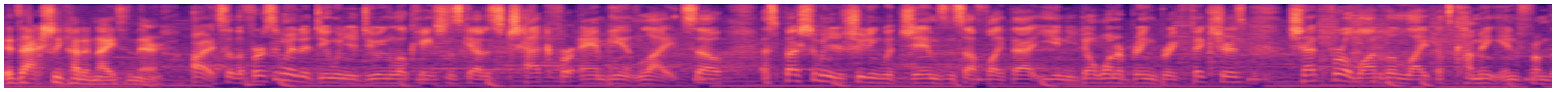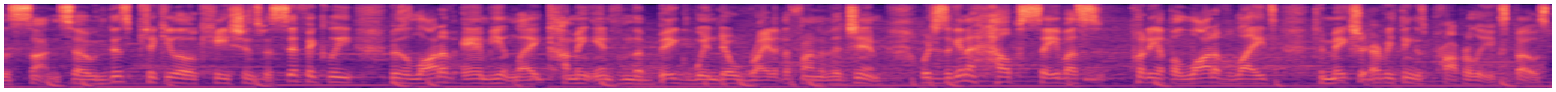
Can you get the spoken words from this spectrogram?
it's actually kind of nice in there. All right, so the first thing we're gonna do when you're doing location scout is check for ambient light. So especially when you're shooting with gyms and stuff like that, you, you don't wanna bring brick fixtures, check for a lot of the light that's coming in from the sun. So in this particular location specifically, there's a lot of ambient light coming in from the big window right at the front of the gym, which is gonna help save us putting up a lot of lights to make sure everything is properly exposed.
